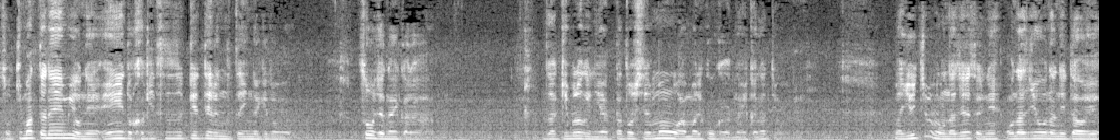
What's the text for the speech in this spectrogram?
そう決まった悩みをね延々と書き続けてるんだったらいいんだけどそうじゃないから雑記ブログにやったとしてもあんまり効果がないかなっていうことで、まあ、YouTube も同じですよね。同じようなネタを延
